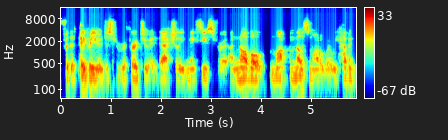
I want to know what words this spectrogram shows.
for the paper you just referred to, it actually makes use for a novel mo- mouse model where we haven't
